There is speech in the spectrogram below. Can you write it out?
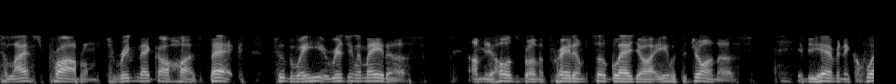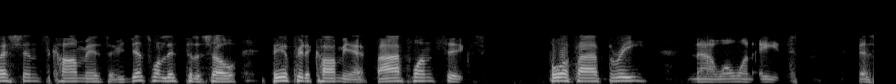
to life's problems to reconnect our hearts back to the way he originally made us. I'm your host, Brother Prater. I'm so glad y'all are able to join us. If you have any questions, comments, if you just want to listen to the show, feel free to call me at 516 453 9118. That's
